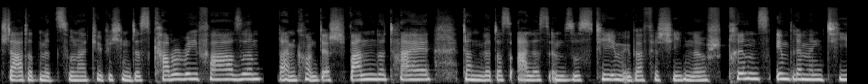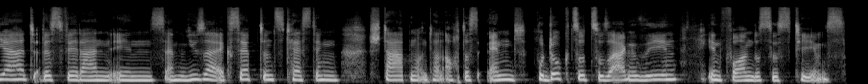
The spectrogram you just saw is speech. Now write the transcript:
startet mit so einer typischen Discovery Phase. Dann kommt der spannende Teil. Dann wird das alles im System über verschiedene Sprints implementiert, bis wir dann ins ähm, User Acceptance Testing starten und dann auch das Endprodukt sozusagen sehen in Form des Systems.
